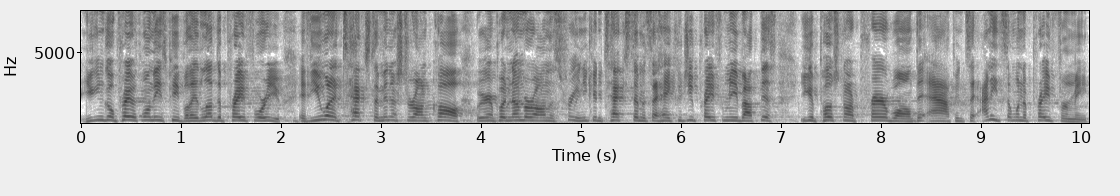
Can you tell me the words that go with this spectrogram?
you can go pray with one of these people. They'd love to pray for you. If you want to text a minister on call, we're going to put a number on the screen. You can text them and say, hey, could you pray for me about this? You can post on our prayer wall, the app, and say, I need someone to pray for me.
